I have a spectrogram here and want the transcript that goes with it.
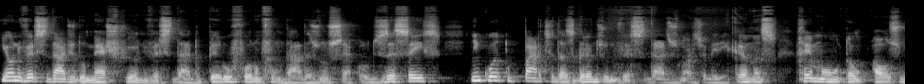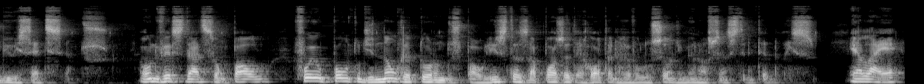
e a Universidade do México e a Universidade do Peru foram fundadas no século XVI, enquanto parte das grandes universidades norte-americanas remontam aos 1700. A Universidade de São Paulo foi o ponto de não retorno dos paulistas após a derrota na Revolução de 1932. Ela é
